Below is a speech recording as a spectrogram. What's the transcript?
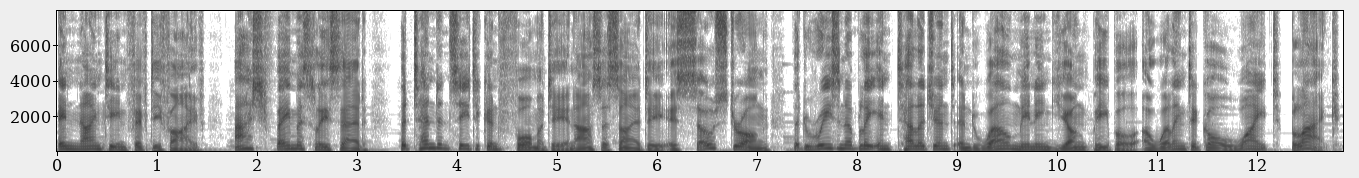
In 1955, Asch famously said, the tendency to conformity in our society is so strong that reasonably intelligent and well-meaning young people are willing to call white black.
